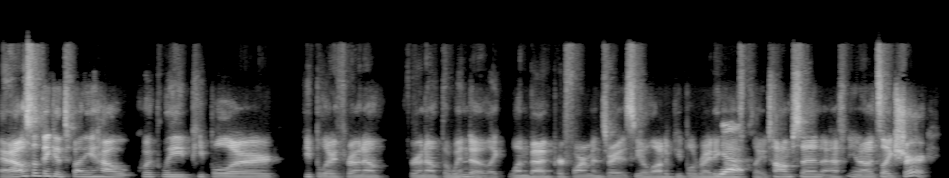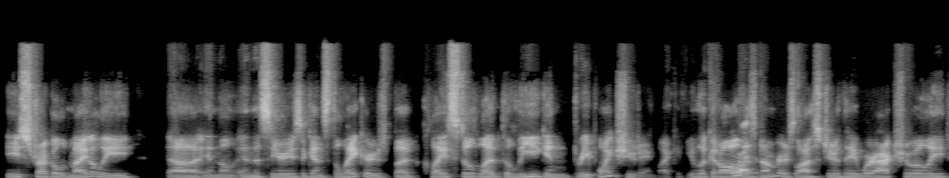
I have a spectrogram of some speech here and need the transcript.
and i also think it's funny how quickly people are people are thrown out thrown out the window like one bad performance right I see a lot of people writing yeah. off klay thompson you know it's like sure he struggled mightily uh, in the in the series against the Lakers, but Klay still led the league in three point shooting. Like if you look at all right. his numbers last year, they were actually it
